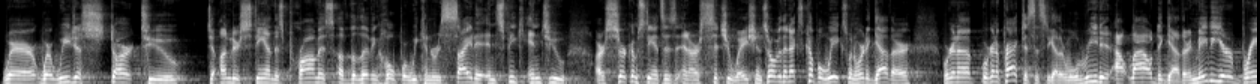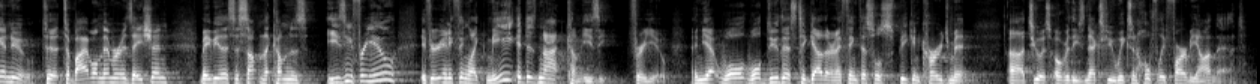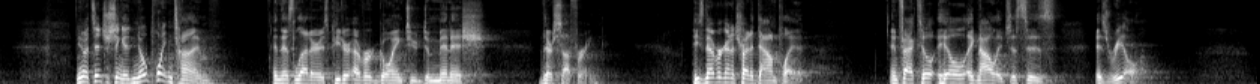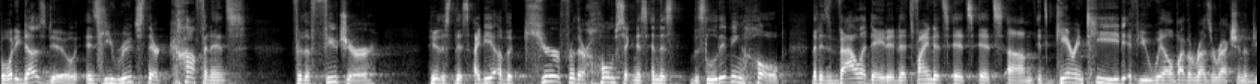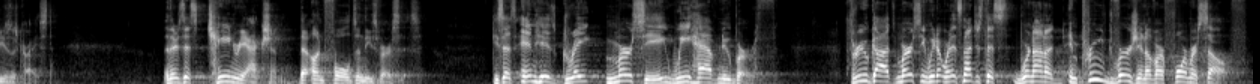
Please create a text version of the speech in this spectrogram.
where, where we just start to, to understand this promise of the living hope, where we can recite it and speak into our circumstances and our situation. So, over the next couple weeks, when we're together, we're gonna we're gonna practice this together. We'll read it out loud together. And maybe you're brand new to, to Bible memorization. Maybe this is something that comes easy for you. If you're anything like me, it does not come easy for you. And yet we'll we'll do this together, and I think this will speak encouragement uh, to us over these next few weeks, and hopefully far beyond that. You know, it's interesting. At no point in time in this letter is Peter ever going to diminish their suffering. He's never going to try to downplay it. In fact, he'll, he'll acknowledge this is, is real. But what he does do is he roots their confidence for the future. Here, this, this idea of a cure for their homesickness and this, this living hope that is validated, that's find it's, it's, it's, um, it's guaranteed, if you will, by the resurrection of Jesus Christ. And there's this chain reaction that unfolds in these verses. He says, In his great mercy, we have new birth. Through God's mercy, we don't, it's not just this, we're not an improved version of our former self.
